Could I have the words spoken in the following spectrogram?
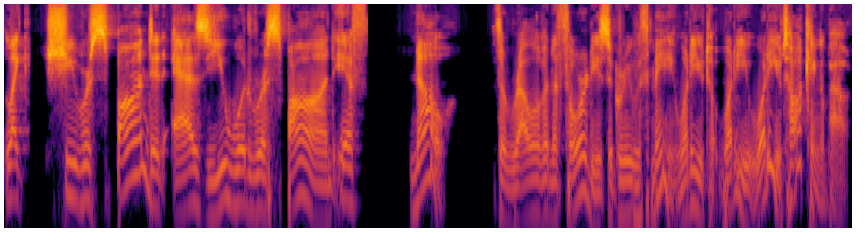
Like she responded as you would respond if no, the relevant authorities agree with me. What are you what are you what are you talking about?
